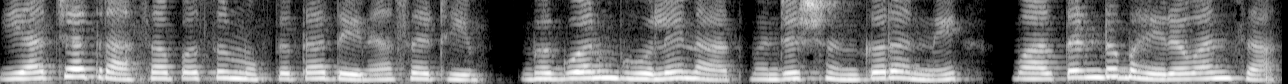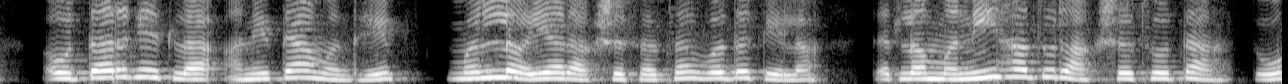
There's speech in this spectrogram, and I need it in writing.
याच्या त्रासापासून मुक्तता देण्यासाठी भगवान भोलेनाथ म्हणजे शंकरांनी मार्तंड भैरवांचा अवतार घेतला आणि त्यामध्ये मल्ल या राक्षसाचा वध केला. त्यातला मनी हा जो राक्षस होता तो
